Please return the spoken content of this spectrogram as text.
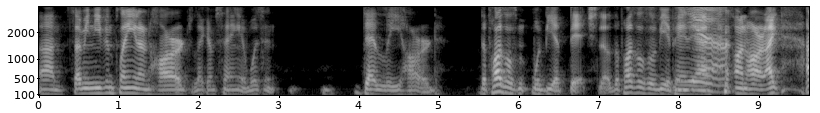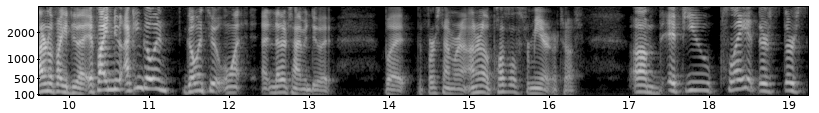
Um, so I mean, even playing it on hard, like I'm saying, it wasn't deadly hard. The puzzles would be a bitch though. The puzzles would be a pain in the ass on hard. I I don't know if I could do that. If I knew, I can go in go into it one another time and do it. But the first time around, I don't know. The puzzles for me are, are tough. Um, if you play it, there's there's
